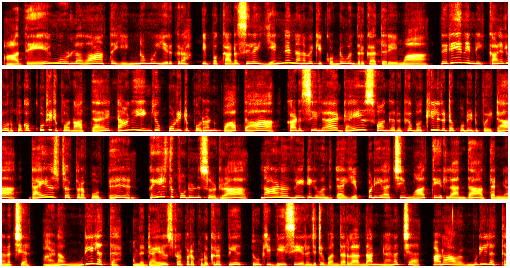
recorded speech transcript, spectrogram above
அதே மூடுலதான் அத்தை இன்னமும் இருக்கிறா. இப்ப கடைசியில என்ன நிலைமைக்கு கொண்டு வந்திருக்கா தெரியுமா? திடீர்னு நீ காலையில ஒரு பக்கம் கூட்டிட்டு போனா அத்தை நானும் எங்கேயோ கூட்டிட்டு போறான்னு பார்த்தா கடைசியில டைவர்ஸ் வாங்கறதுக்கு வக்கீல் கிட்ட கூட்டிட்டு போயிட்டா. டைவர்ஸ் பேப்பரை போட்டு கையெழுத்து போடுன்னு சொல்றா. நானும் வீட்டுக்கு வந்துட்டா. எப்படியாச்சு மாத்திரலான்னு தான் அத்தை நினைச்சேன். ஆனா முடியலத்த அந்த டைவர்ஸ் பேப்பரை கொடுக்கறப்பே தூக்கி வீசி எறிஞ்சிட்டு வந்துடலாம் தான் நினைச்சேன். ஆனா அவ முடியலத்த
